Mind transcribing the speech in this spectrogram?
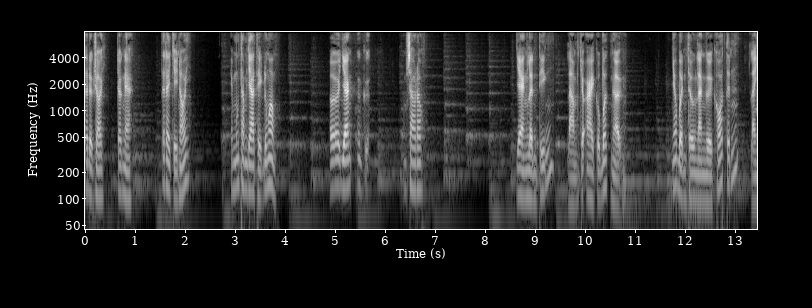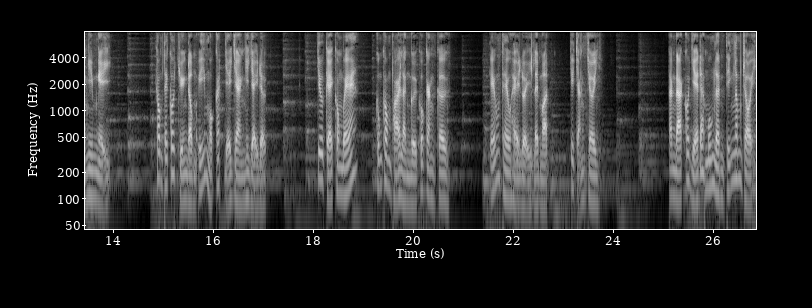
Thôi được rồi, Trân nè. Tới đây chị nói. Em muốn tham gia thiệt đúng không? Ờ dạ, ừ, Giang Không sao đâu. Giang lên tiếng Làm cho ai cũng bất ngờ. Nhó bình thường là người khó tính, Lại nghiêm nghị. Không thể có chuyện đồng ý một cách dễ dàng như vậy được. Chưa kể con bé Cũng không phải là người có căn cơ. Kéo theo hệ lụy lại mệt, Chứ chẳng chơi. Thằng Đạt có vẻ đã muốn lên tiếng lắm rồi,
